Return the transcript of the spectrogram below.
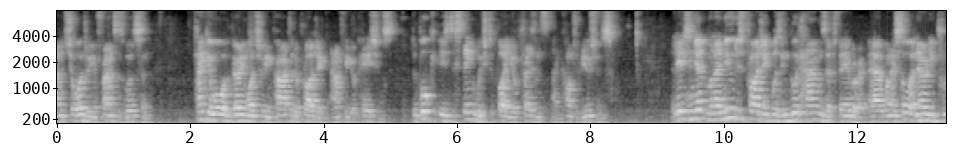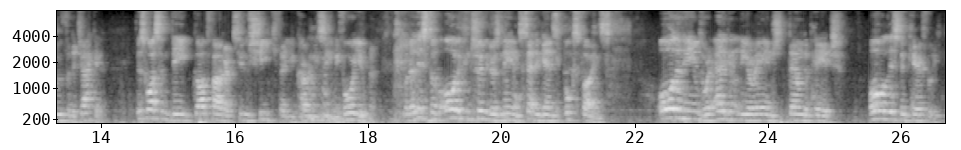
Amit Chaudhuri and Frances Wilson, thank you all very much for being part of the project and for your patience. The book is distinguished by your presence and contributions. Ladies and gentlemen, I knew this project was in good hands at Faber uh, when I saw an early proof of the jacket. This wasn't the Godfather 2 chic that you currently see before you, but a list of all the contributors' names set against book spines. All the names were elegantly arranged down the page, all listed carefully.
